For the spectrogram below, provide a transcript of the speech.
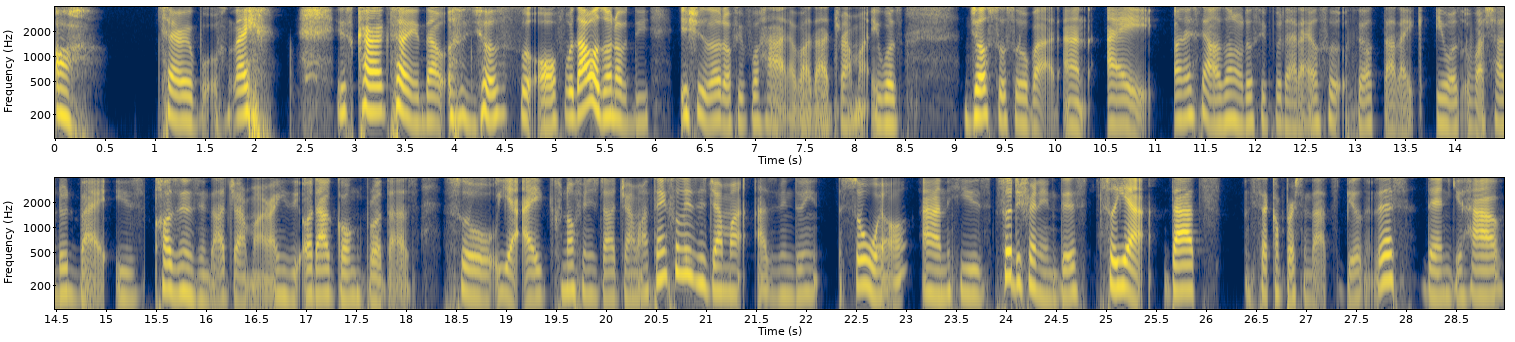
oh terrible. Like his character in that was just so awful. That was one of the issues a lot of people had about that drama. It was just so so bad. And I honestly, I was one of those people that I also felt that like it was overshadowed by his cousins in that drama, right? The other Gong brothers. So yeah, I could not finish that drama. Thankfully, this drama has been doing so well, and he's so different in this. So yeah, that's the second person that's building this. Then you have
